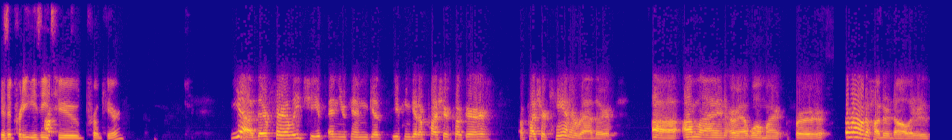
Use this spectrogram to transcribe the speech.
Is it pretty easy uh, to procure? Yeah, they're fairly cheap, and you can get you can get a pressure cooker, a pressure canner rather, uh, online or at Walmart for around a hundred dollars,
